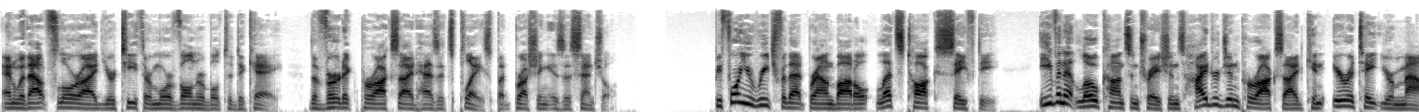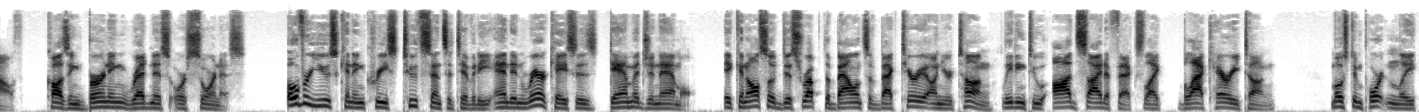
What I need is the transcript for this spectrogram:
And without fluoride, your teeth are more vulnerable to decay. The verdict peroxide has its place, but brushing is essential. Before you reach for that brown bottle, let's talk safety. Even at low concentrations, hydrogen peroxide can irritate your mouth, causing burning, redness, or soreness. Overuse can increase tooth sensitivity and in rare cases, damage enamel. It can also disrupt the balance of bacteria on your tongue, leading to odd side effects like black hairy tongue. Most importantly,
